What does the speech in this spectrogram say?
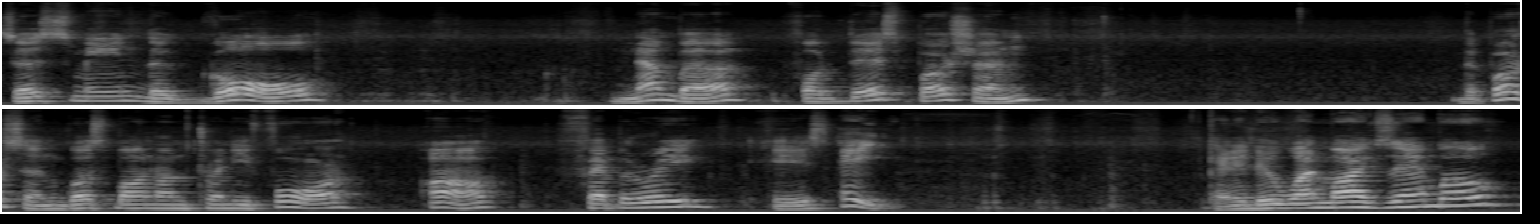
So this means the goal number for this person the person was born on 24 of February is 8. Can you do one more example?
